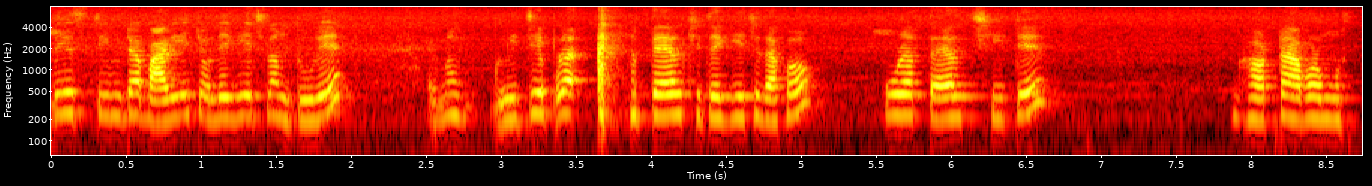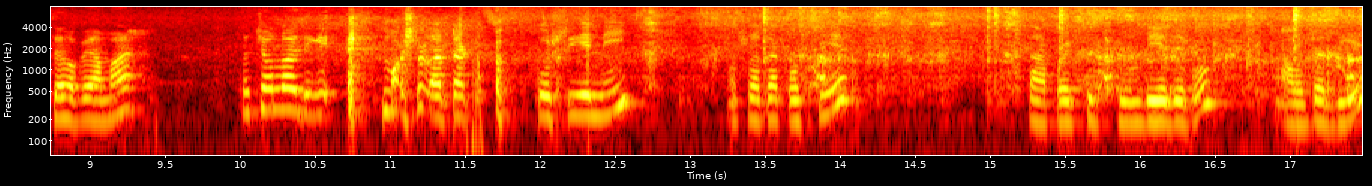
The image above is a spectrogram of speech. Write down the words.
দিয়ে স্টিমটা বাড়িয়ে চলে গিয়েছিলাম দূরে। একদম নিচে পুরো তেল ছিটে গিয়েছে, দেখো। পুরো তেল ছিটে। ঘরটা আবার মুছতে হবে আমার। তো চলো এদিকে মশলাটা কষিয়ে নিই। মশলাটা কষিয়ে তারপর একটু ঝুল দিয়ে দেবো, আলুটা দিয়ে।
